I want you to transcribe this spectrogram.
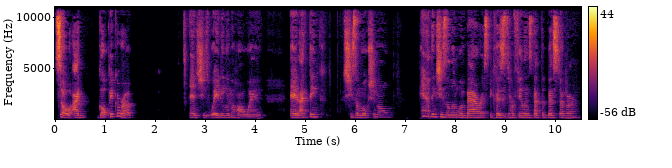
So I go pick her up and she's waiting in the hallway. And I think she's emotional. And I think she's a little embarrassed because her feelings got the best of her.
